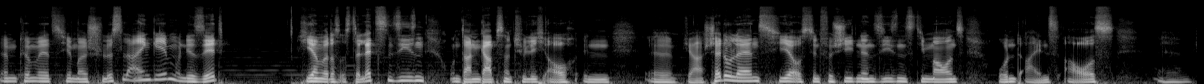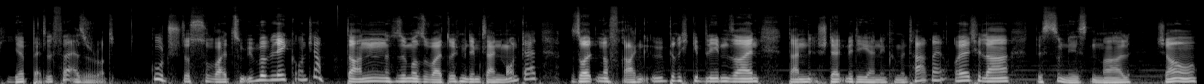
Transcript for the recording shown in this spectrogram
ähm, können wir jetzt hier mal Schlüssel eingeben und ihr seht, hier haben wir das aus der letzten Season und dann gab es natürlich auch in äh, ja, Shadowlands hier aus den verschiedenen Seasons die Mounts und eins aus äh, hier Battle for Azeroth. Gut, das soweit zum Überblick und ja, dann sind wir soweit durch mit dem kleinen Mount Guide. Sollten noch Fragen übrig geblieben sein, dann stellt mir die gerne in die Kommentare. Euer Tila, bis zum nächsten Mal. Ciao.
